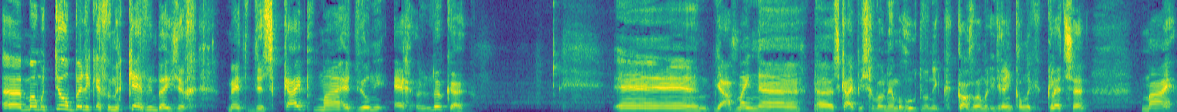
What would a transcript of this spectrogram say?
Uh, momenteel ben ik even met Kevin bezig met de Skype. Maar het wil niet echt lukken. Uh, ja, mijn Skype is gewoon helemaal goed. Want ik kan gewoon met iedereen kan ik kletsen. Maar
